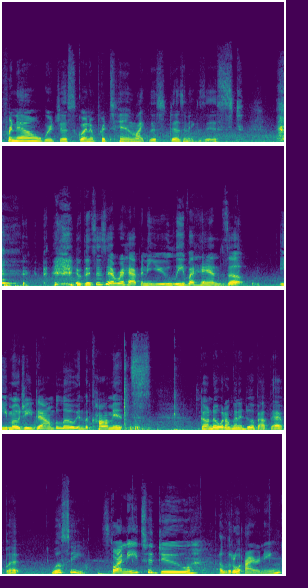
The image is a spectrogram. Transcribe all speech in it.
For now we're just going to pretend like this doesn't exist. if this has ever happened to you leave a hands up emoji down below in the comments. Don't know what I'm going to do about that but we'll see. So I need to do a little ironing.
